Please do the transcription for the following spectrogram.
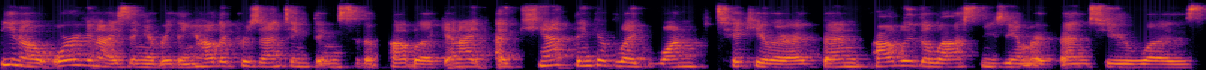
you know organizing everything how they're presenting things to the public. And I, I can't think of like one particular. I've been probably the last museum i've been to was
